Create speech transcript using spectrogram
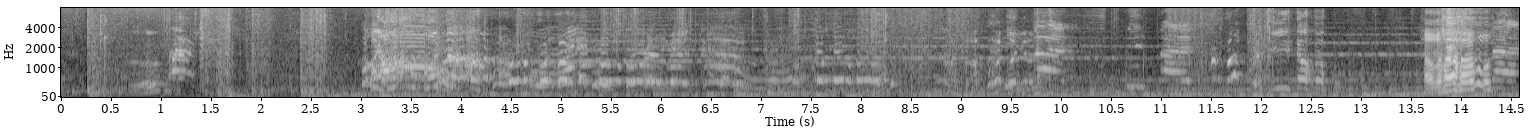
Four eliminated. Friendly mission successful. Look at him. He's bad. He no. Hello? Bad.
